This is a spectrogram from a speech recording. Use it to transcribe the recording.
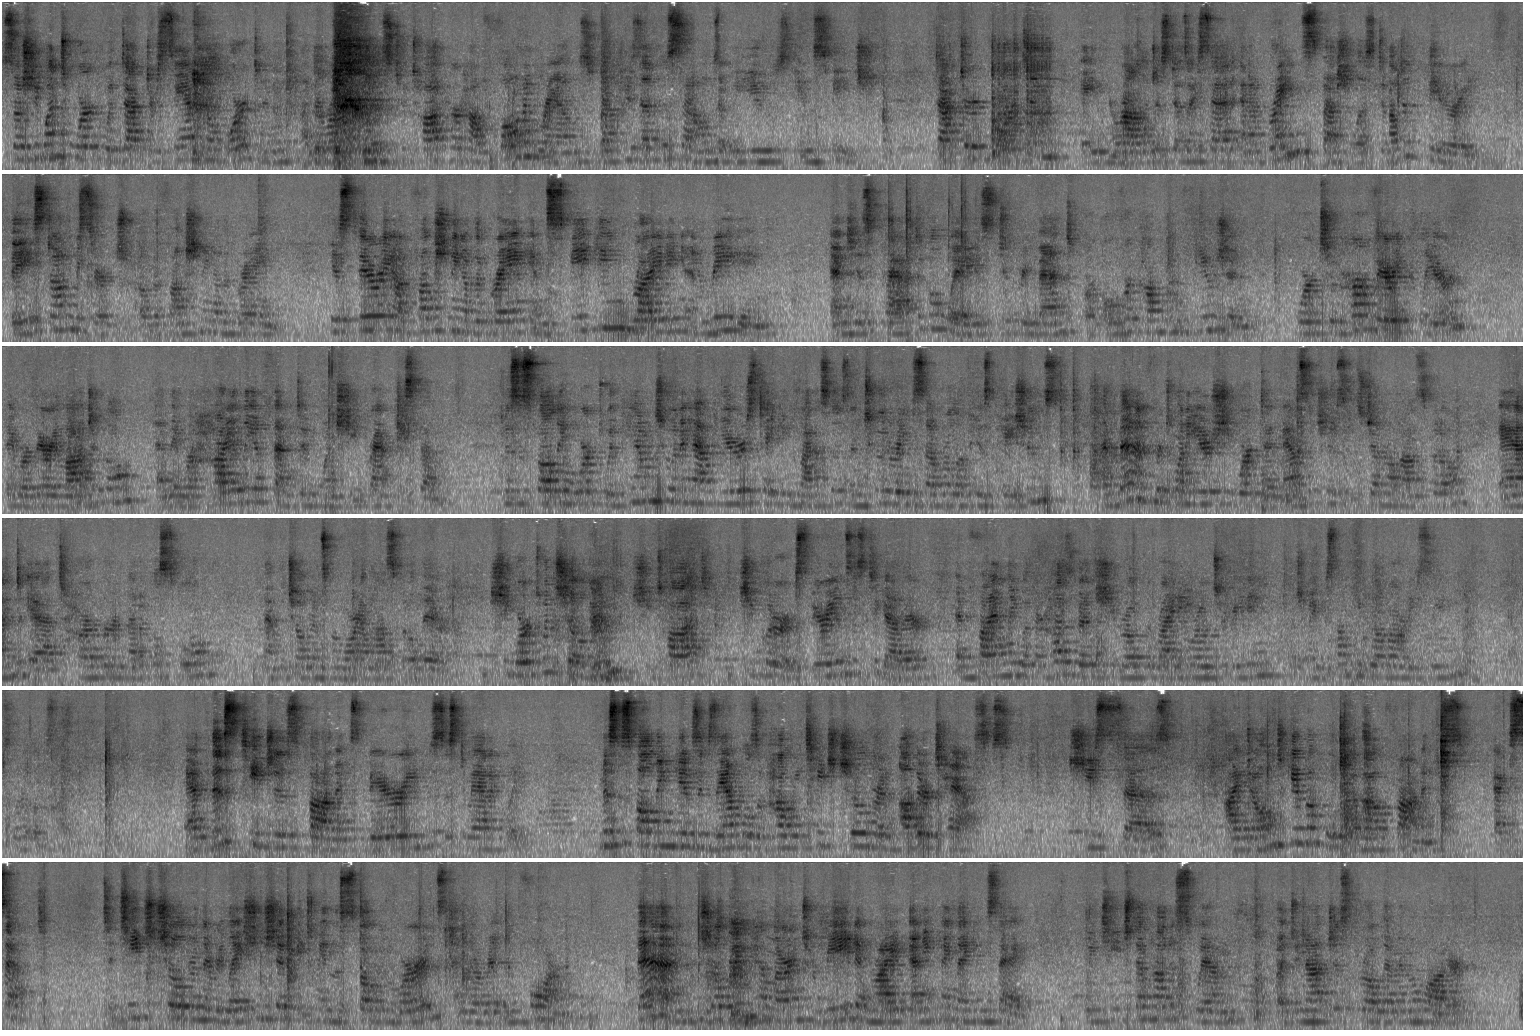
So she went to work with Dr. Samuel Orton, a neurologist, who taught her how phonograms represent the sounds that we use in speech. Dr. Orton, a neurologist, as I said, and a brain specialist, developed a theory based on research of the functioning of the brain. His theory on functioning of the brain in speaking, writing, and reading, and his practical ways to prevent or overcome confusion were to her very clear, they were very logical, and they were highly effective when she practiced them. Mrs. Spalding worked with him two and a half years, taking classes and tutoring several of his patients. And then, for 20 years, she worked at Massachusetts General Hospital and at Harvard Medical School and the Children's Memorial Hospital there. She worked with children, she taught, she put her experiences together, and finally, with her husband, she wrote The Writing Road to Reading, which maybe some people have already seen. That's what it looks like. And this teaches phonics very systematically. Mrs. Spalding gives examples of how we teach children other tasks. She says, I don't give a hoot about phonics, except to teach children the relationship between the spoken words and the written form. Then, children can learn to read and write anything they can say. We teach them how to swim, but do not just throw them in the water.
